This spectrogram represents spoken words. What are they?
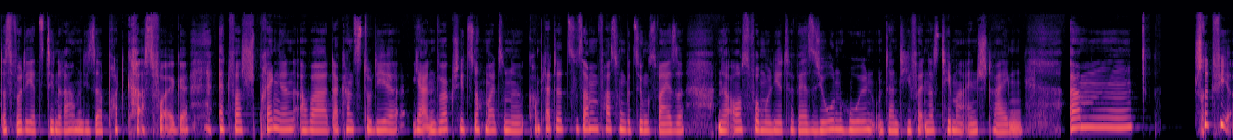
Das würde jetzt den Rahmen dieser Podcast-Folge etwas sprengen, aber da kannst du dir ja in Worksheets nochmal so eine komplette Zusammenfassung beziehungsweise eine ausformulierte Version holen und dann tiefer in das Thema einsteigen. Ähm, Schritt vier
